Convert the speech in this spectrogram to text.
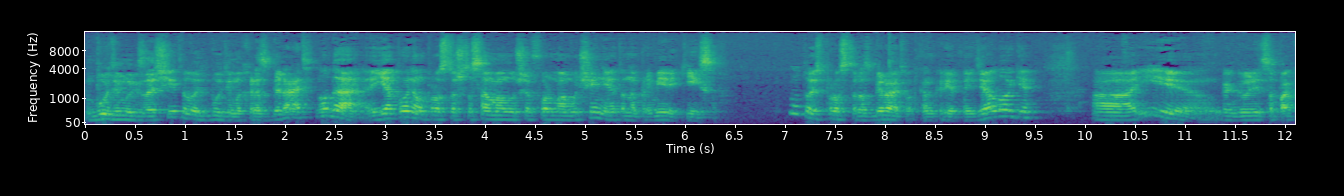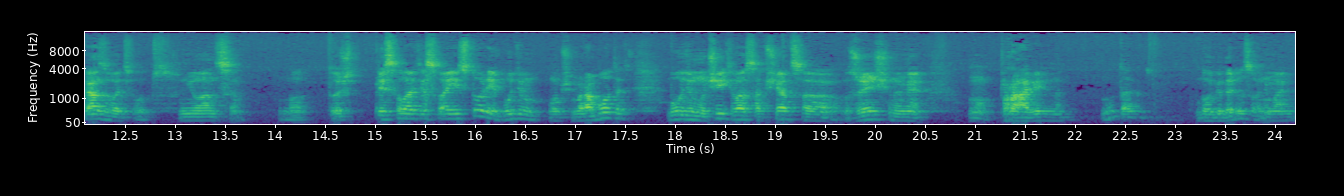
Будем их засчитывать, будем их разбирать. Ну да, я понял просто, что самая лучшая форма обучения это на примере кейсов. Ну, то есть просто разбирать вот конкретные диалоги, и, как говорится, показывать вот нюансы. Вот. То есть присылайте свои истории, будем, в общем, работать, будем учить вас общаться с женщинами ну, правильно. Ну так, благодарю за внимание.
